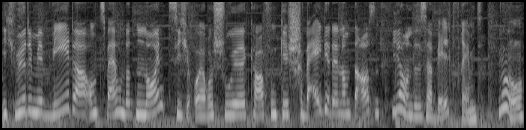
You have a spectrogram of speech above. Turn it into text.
Ich würde mir weder um 290 Euro Schuhe kaufen, geschweige denn um 1400. Das ist ja weltfremd. Ja.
